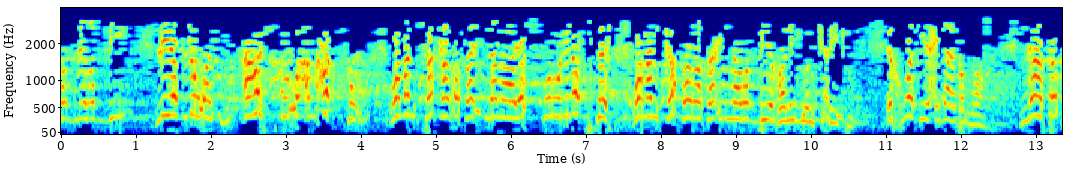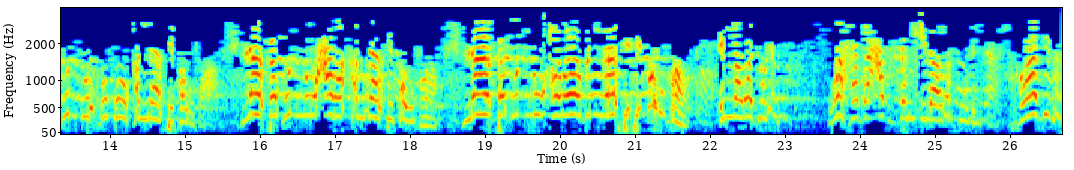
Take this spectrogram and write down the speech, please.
فضل ربي ليبلوني أشكر أم أكفر؟ ومن شكر فإنما يشكر لنفسه ومن كفر فإن ربي غني كريم. إخوتي عباد الله لا تظنوا حقوق الناس فوضى. لا تظنوا عرق الناس فوضى. لا تظنوا أراضي الناس بفوضى. إن رجلا وهب عبدا إلى رسول الله خادما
